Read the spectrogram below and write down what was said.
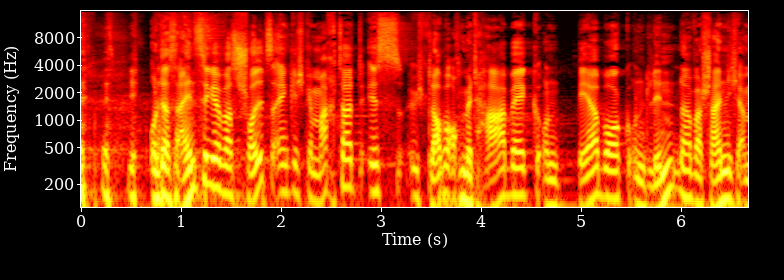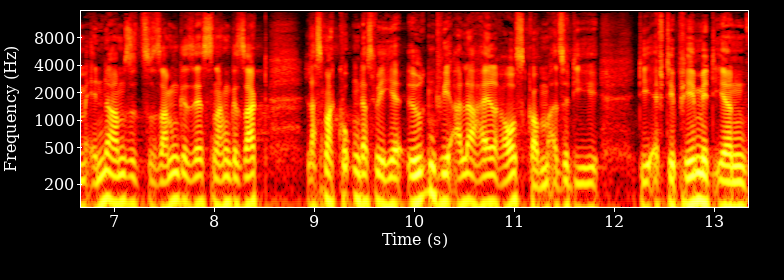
Und das Einzige, was Scholz eigentlich gemacht hat, ist, ich glaube auch mit Habeck und Baerbock und Lindner, wahrscheinlich am Ende haben sie zusammengesessen, haben gesagt, lass mal gucken, dass wir hier irgendwie alle heil rauskommen. Also die, die FDP mit ihren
